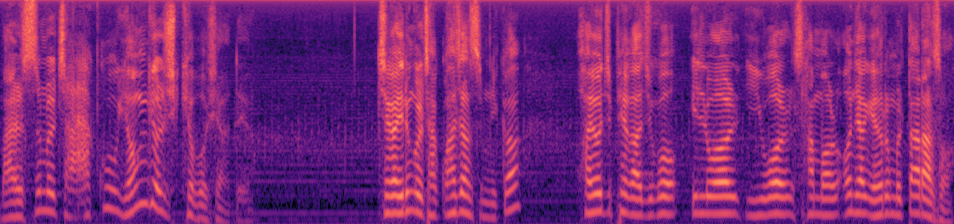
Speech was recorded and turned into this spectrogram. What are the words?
말씀을 자꾸 연결시켜 보셔야 돼요. 제가 이런 걸 자꾸 하지 않습니까? 화요 집회 가지고 1월, 2월, 3월 언약의 흐름을 따라서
